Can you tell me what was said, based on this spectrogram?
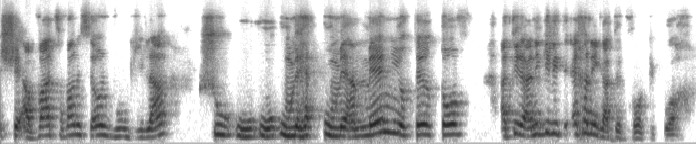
שעבד, צבר ניסיון, והוא גילה שהוא הוא, הוא, הוא, מה- הוא מאמן יותר טוב. אה, תראה, אני גיליתי, איך אני הגעתי לתחום הפיקוח?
